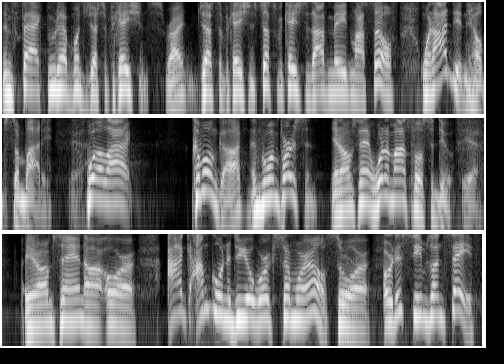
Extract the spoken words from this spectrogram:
In fact, we would have a bunch of justifications, right? Justifications. Justifications that I've made myself when I didn't help somebody. Well, I, come on, God, and one person. You know what I'm saying? What am I supposed to do? Yeah. You know what I'm saying? Or, or I, I'm going to do your work somewhere else. Or Or this seems unsafe.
